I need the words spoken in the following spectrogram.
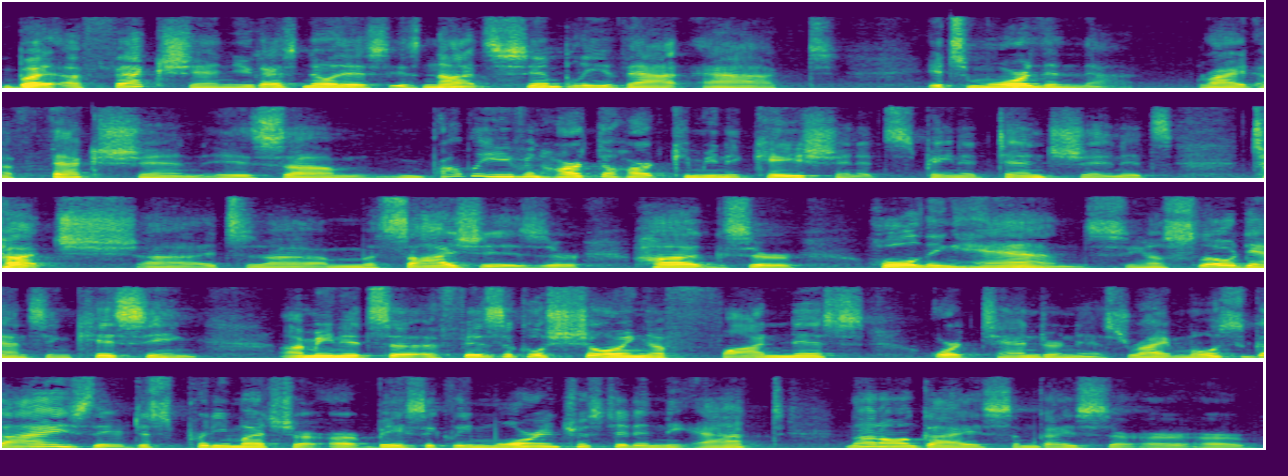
But affection, you guys know this, is not simply that act, it's more than that, right? Affection is um, probably even heart to heart communication, it's paying attention, it's touch, uh, it's uh, massages or hugs or holding hands, you know, slow dancing, kissing. I mean, it's a, a physical showing of fondness or tenderness, right? Most guys, they just pretty much are, are, basically more interested in the act. Not all guys, some guys are, are, are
